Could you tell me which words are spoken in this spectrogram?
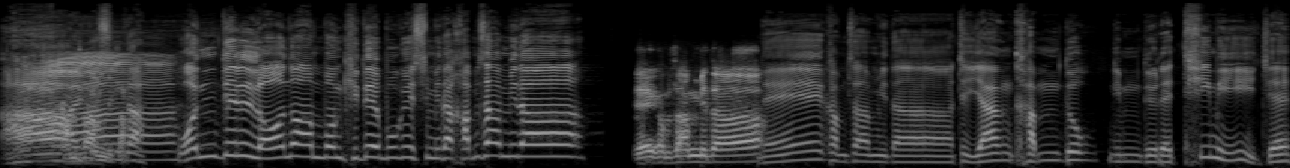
아, 감사합니다. 알겠습니다. 원딜 러너 한번 기대해 보겠습니다. 감사합니다. 네 감사합니다. 네, 감사합니다. 이제 양 감독님들의 팀이 이제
